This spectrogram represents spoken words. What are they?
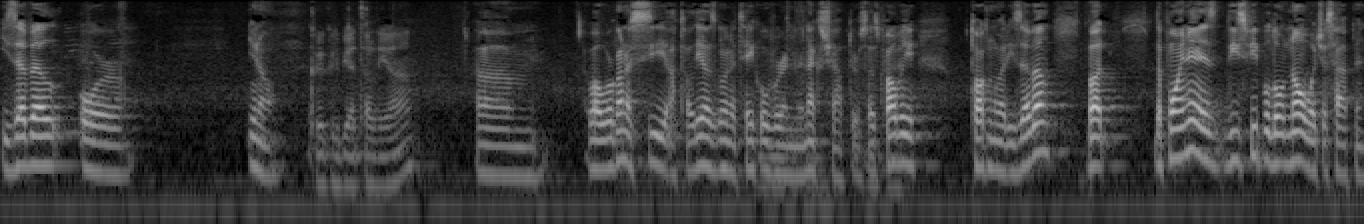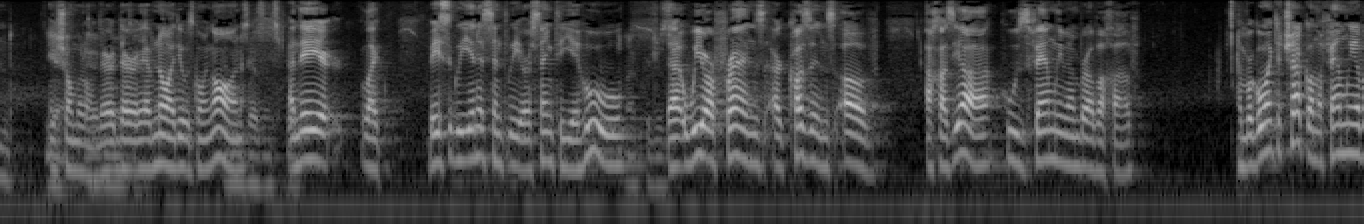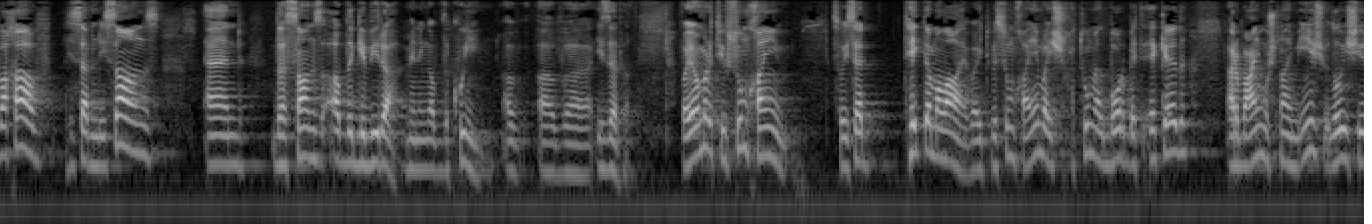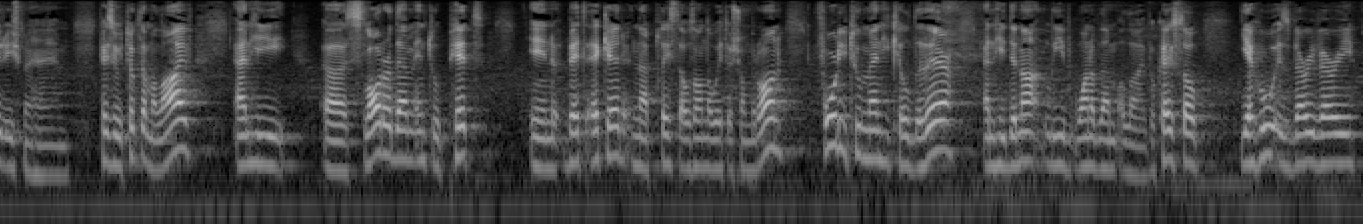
Isabel or, you know, Could, could it be Atalia? um, well, we're going to see Atalia is going to take over in the next chapter. So it's probably talking about Isabel. But the point is, these people don't know what just happened in Yeah, Shomeron. they no they're, have no idea what's going on. News hasn't spread. And they, are, like, basically innocently are saying to Yehu Like that we are friends, are cousins of Achaziah, who's family member of Achav, and we're going to check on the family of Achav, his 70 sons, and the sons of the Gevira, meaning of the queen of, of uh, Isabel. So he said, take them alive. Okay, so he took them alive and he uh, slaughtered them into a pit in Bet Eked, in that place that was on the way to Shomron. 42 men he killed there, and he did not leave one of them alive. Okay, so Yehu is very, very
